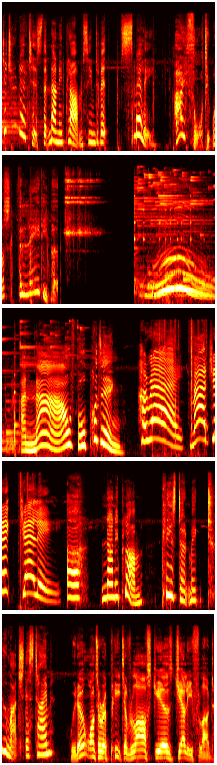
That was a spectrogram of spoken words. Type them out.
Did you notice that Nanny Plum seemed a bit smelly? I thought it was the ladybird. Ooh! And now for pudding. Hooray! Magic jelly! Uh, Nanny Plum, please don't make too much this time. We don't want a repeat of last year's jelly flood.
